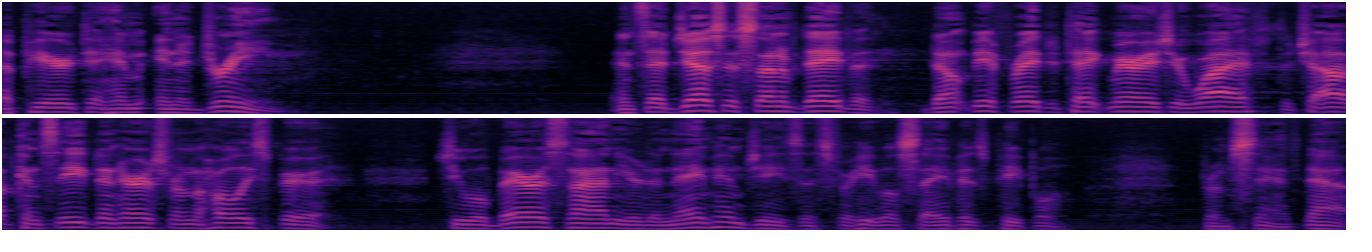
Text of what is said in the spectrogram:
appeared to him in a dream and said, Joseph, son of David, don't be afraid to take Mary as your wife. The child conceived in her is from the Holy Spirit. She will bear a son. You're to name him Jesus, for he will save his people from sins. Now,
